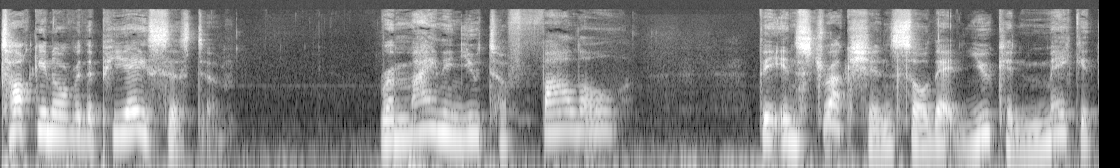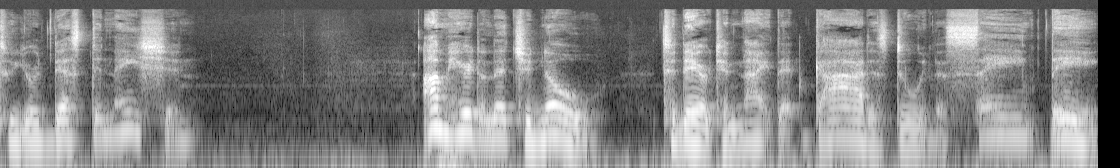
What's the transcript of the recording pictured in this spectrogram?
talking over the PA system, reminding you to follow the instructions so that you can make it to your destination. I'm here to let you know today or tonight that God is doing the same thing.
